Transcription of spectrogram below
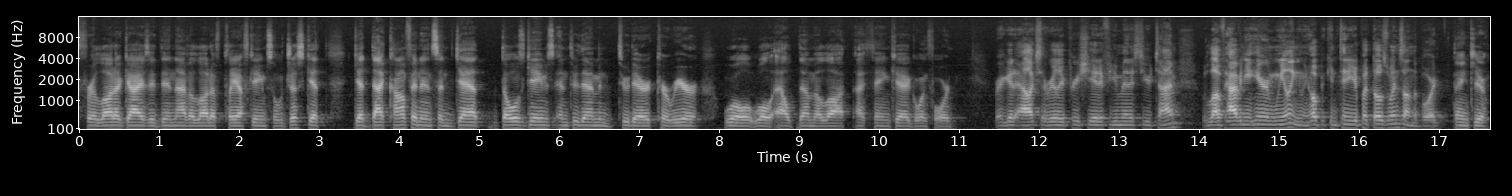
for a lot of guys. that didn't have a lot of playoff games, so just get get that confidence and get those games into them into their career will will help them a lot. I think uh, going forward. Very good, Alex. I really appreciate a few minutes of your time. We love having you here in Wheeling, and we hope you continue to put those wins on the board. Thank you.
